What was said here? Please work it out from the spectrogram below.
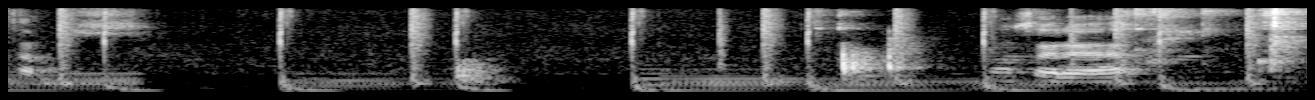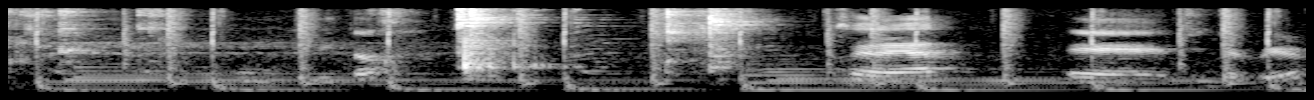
estamos. Vamos a agregar unos kilitos. Vamos a agregar eh, ginger beer.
